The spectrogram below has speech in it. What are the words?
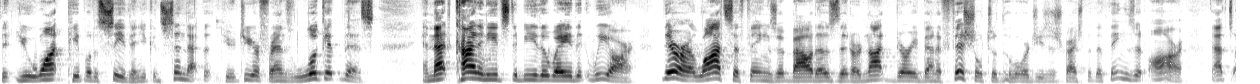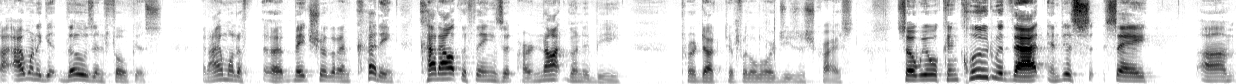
that you want people to see. Then you can send that to your friends. Look at this. And that kind of needs to be the way that we are. There are lots of things about us that are not very beneficial to the Lord Jesus Christ, but the things that are, that's, I, I want to get those in focus. And I want to uh, make sure that I'm cutting, cut out the things that are not going to be productive for the Lord Jesus Christ. So we will conclude with that and just say um,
